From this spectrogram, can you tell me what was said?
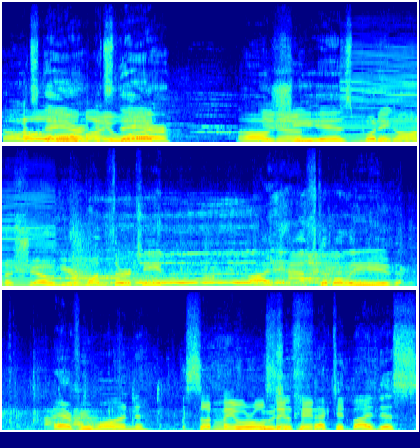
Oh, it's Oh, there. my it's word. there. Oh, You know. she is putting on a show here. 113. I have to believe everyone Suddenly we're all who's thinking affected by this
